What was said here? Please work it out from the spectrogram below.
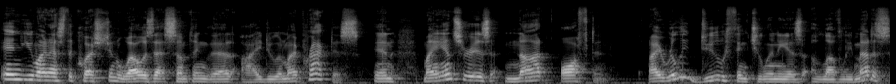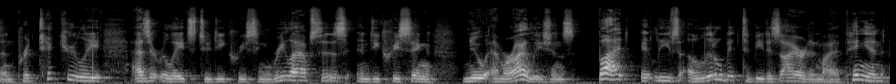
And you might ask the question, well, is that something that I do in my practice? And my answer is not often. I really do think Gilenya is a lovely medicine, particularly as it relates to decreasing relapses and decreasing new MRI lesions, but it leaves a little bit to be desired, in my opinion,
